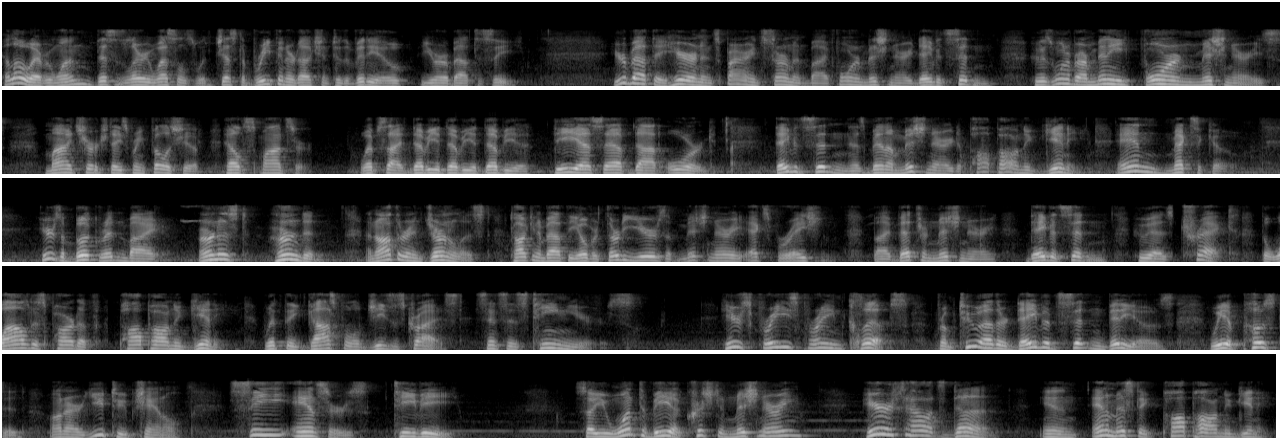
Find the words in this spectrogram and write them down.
Hello everyone, this is Larry Wessels with just a brief introduction to the video you're about to see. You're about to hear an inspiring sermon by foreign missionary David Sitton, who is one of our many foreign missionaries my church Dayspring Fellowship helps sponsor. Website www.dsf.org. David Sitton has been a missionary to Papua New Guinea and Mexico. Here's a book written by Ernest Herndon an author and journalist talking about the over 30 years of missionary exploration by veteran missionary David Sitton, who has trekked the wildest part of Papua New Guinea with the gospel of Jesus Christ since his teen years. Here's freeze frame clips from two other David Sitton videos we have posted on our YouTube channel, See Answers TV. So you want to be a Christian missionary? Here's how it's done in animistic Papua New Guinea.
